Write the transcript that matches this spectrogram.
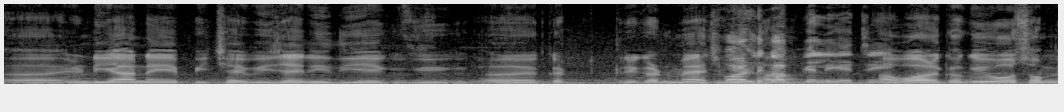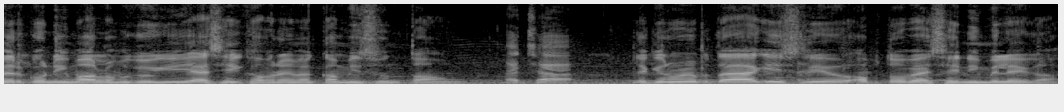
अ, इंडिया ने पीछे वीज़े नहीं दिए क्योंकि कट- क्रिकेट मैच वर्ल्ड कप के लिए जी। हाँ, क्योंकि वो सब मेरे को नहीं मालूम क्योंकि ऐसी खबरें मैं कम ही सुनता हूँ। अच्छा। लेकिन उन्होंने बताया कि इसलिए अब तो वैसे ही नहीं मिलेगा।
